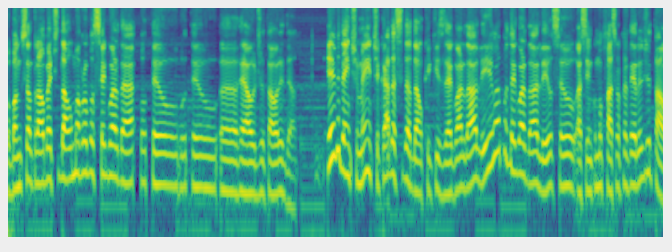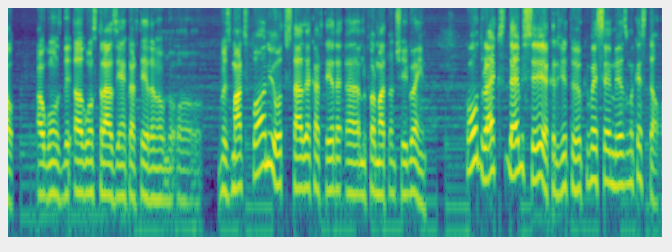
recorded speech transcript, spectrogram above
O Banco Central vai te dar uma para você guardar o teu, o teu uh, real digital ali dentro. Evidentemente, cada cidadão que quiser guardar ali, vai poder guardar ali o seu, assim como faz com a carteira digital. Alguns, alguns trazem a carteira no, no, no smartphone e outros trazem a carteira uh, no formato antigo ainda. Com o Drex deve ser, acredito eu, que vai ser a mesma questão.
